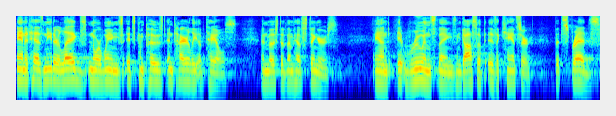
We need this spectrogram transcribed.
and it has neither legs nor wings. It's composed entirely of tails, and most of them have stingers. And it ruins things, and gossip is a cancer that spreads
